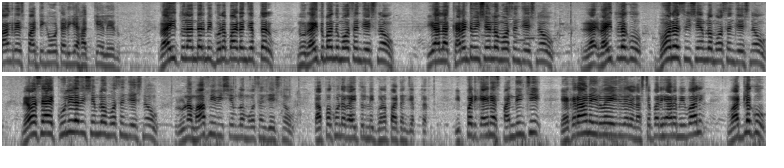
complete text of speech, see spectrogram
కాంగ్రెస్ పార్టీకి ఓటు అడిగే హక్కే లేదు. రైతులందరూ మీకు గుణపాఠం చెప్తారు. నువ్వు రైతు బంధు మోసం చేసినావు. ఇవాళ కరెంటు విషయంలో మోసం చేసినావు. రై- రైతులకు బోనస్ విషయంలో మోసం చేసినావు. వ్యవసాయ కూలీల విషయంలో మోసం చేసినావు. రుణమాఫీ విషయంలో మోసం చేసినావు. తప్పకుండా రైతులు మీకు గుణపాఠం చెప్తారు. ఇప్పటికైనా స్పందించి ఎకరాన ఇరవై ఐదు వేల నష్టపరిహారం ఇవ్వాలి. వడ్లకు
